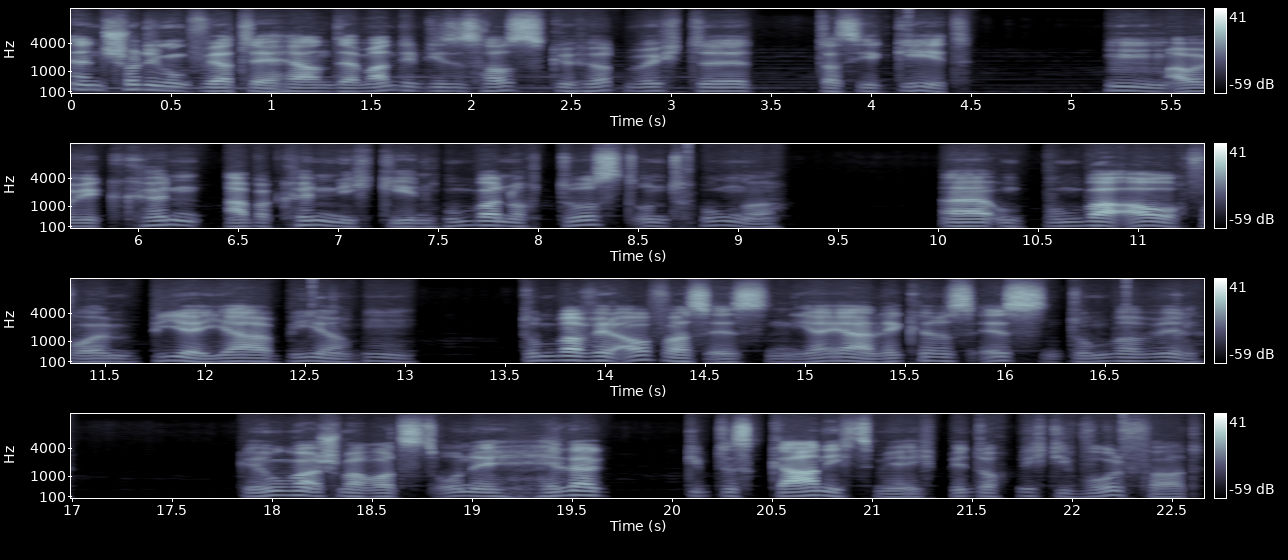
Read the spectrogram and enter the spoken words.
Entschuldigung, werte Herren, der Mann, dem dieses Haus gehört, möchte, dass ihr geht. Hm, aber wir können, aber können nicht gehen. Humba noch Durst und Hunger. Äh, und Bumba auch, wollen Bier, ja, Bier, hm. Dumba will auch was essen. Ja, ja, leckeres Essen. Dumba will. Genug schmarotzt. Ohne Heller gibt es gar nichts mehr. Ich bin doch nicht die Wohlfahrt.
